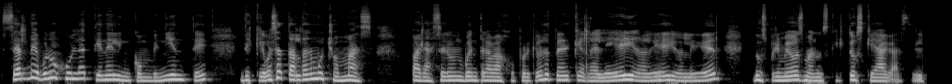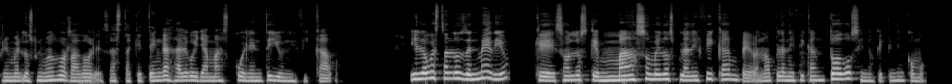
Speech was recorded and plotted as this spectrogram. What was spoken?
ser de brújula tiene el inconveniente de que vas a tardar mucho más para hacer un buen trabajo, porque vas a tener que releer y releer y releer los primeros manuscritos que hagas, el los primeros borradores, hasta que tengas algo ya más coherente y unificado. Y luego están los del medio, que son los que más o menos planifican, pero no planifican todo, sino que tienen como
